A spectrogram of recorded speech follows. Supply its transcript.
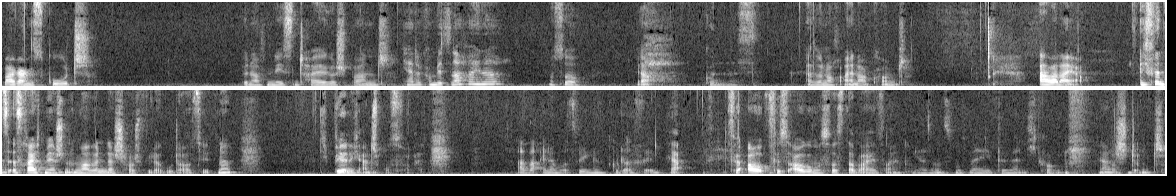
war ganz gut. Bin auf den nächsten Teil gespannt. ja, da kommt jetzt noch einer. Ach so, ja, Goodness. also noch einer kommt. Aber naja, ich finde, es reicht mir schon immer, wenn der Schauspieler gut aussieht, ne? Ich bin ja nicht anspruchsvoll. Aber einer muss wenigstens gut aussehen. Für Au fürs Auge muss was dabei sein. Ja, sonst muss man die Filme nicht gucken. Ja, das stimmt.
